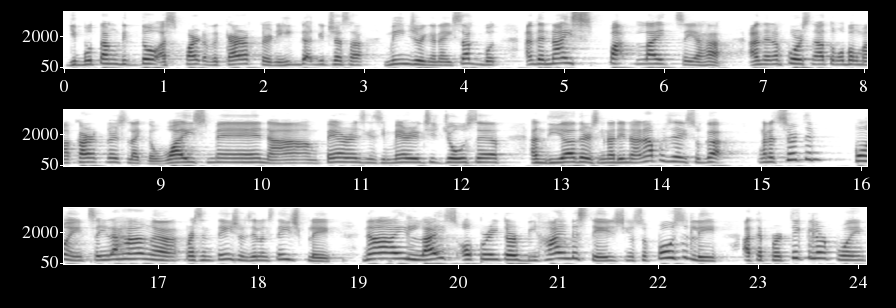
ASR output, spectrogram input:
gibutang didto as part of the character ni higda gid siya sa manger nga naisagbot and then nice spotlight sa yaha And then of course, natong ubang mga characters like the wise men, na ang parents, si Mary si Joseph, and the others, nga din na po sila suga. And at certain point, sa ilahang uh, presentation, silang stage play, na ay lights operator behind the stage nga supposedly, at a particular point,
